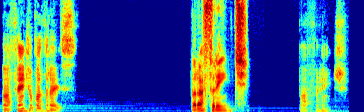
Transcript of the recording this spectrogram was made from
Pra frente ou pra trás? Pra frente. Pra frente.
